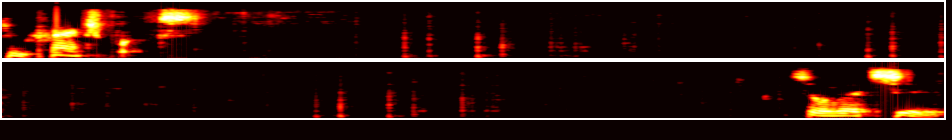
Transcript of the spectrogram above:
two French books. So let's see.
